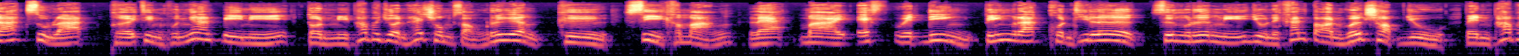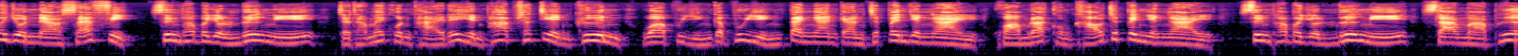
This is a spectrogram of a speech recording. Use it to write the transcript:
รักสุรักเผยถึงผลงานปีนี้ ตนมีภาพยนตร์ให้ชม 2 เรื่อง คือสี่ขมัง และ My Ex Wedding ปิ๊งรักคนที่เลิก ซึ่งเรื่องนี้อยู่ในขั้นตอนเวิร์กช็อปอยู่ เป็นภาพยนตร์แนวแซฟิก ซึ่งภาพยนตร์เรื่องนี้จะทำให้คนไทยได้เห็นภาพชัดเจนขึ้น ว่าผู้หญิงกับผู้หญิงแต่งงานกันจะเป็นยังไง ความรักของเขาจะเป็นยังไง ซึ่งภาพยนตร์เรื่องนี้สร้างมาเพื่อ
